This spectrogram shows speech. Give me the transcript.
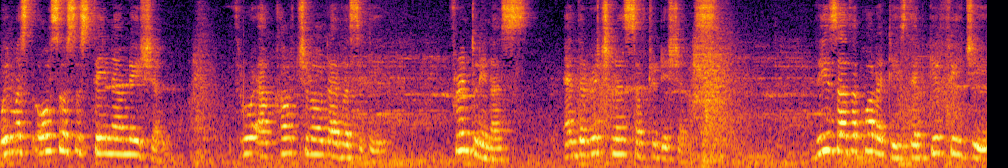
We must also sustain our nation through our cultural diversity, friendliness, and the richness of traditions. These are the qualities that give Fiji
